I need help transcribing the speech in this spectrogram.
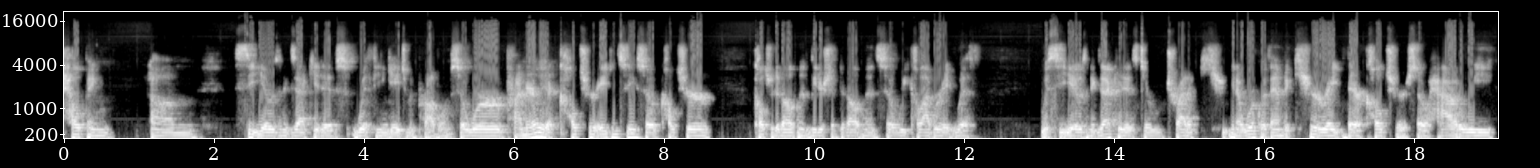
helping um, CEOs and executives with the engagement problem. So we're primarily a culture agency, so culture, culture development, leadership development. So we collaborate with with CEOs and executives to try to you know work with them to curate their culture. So how do we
